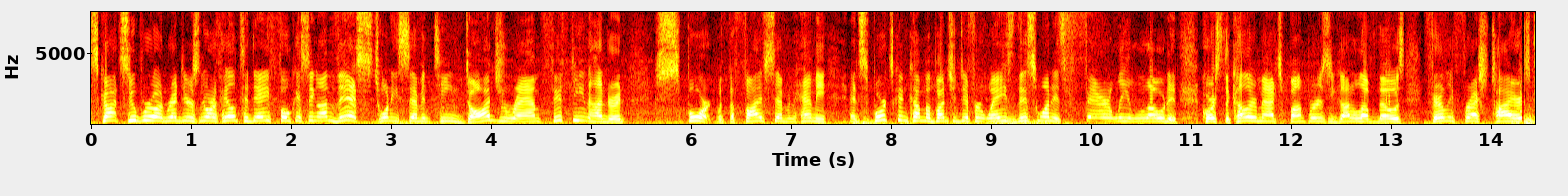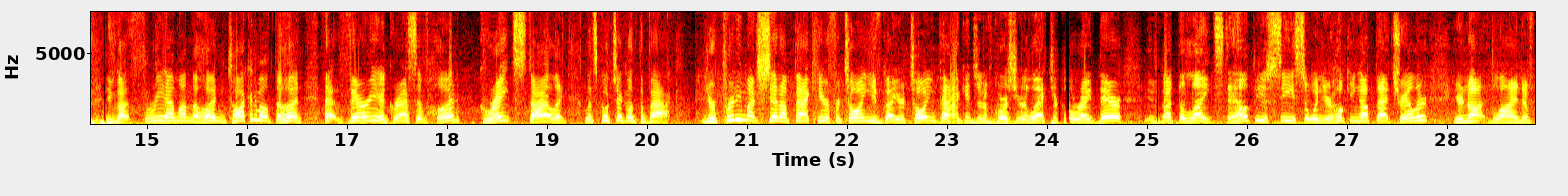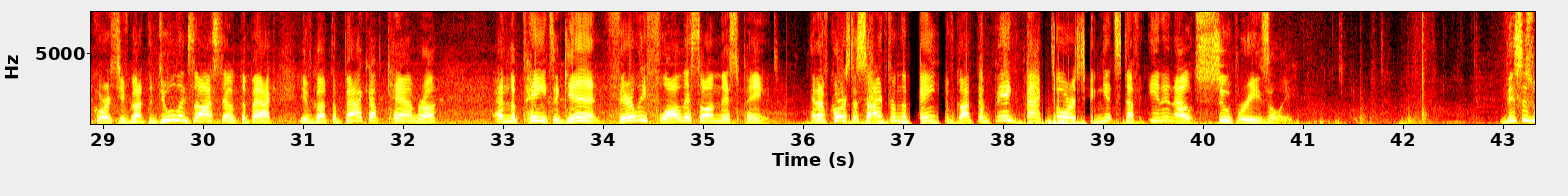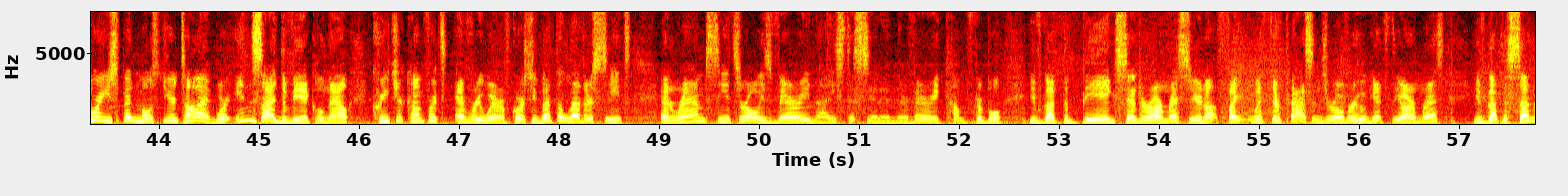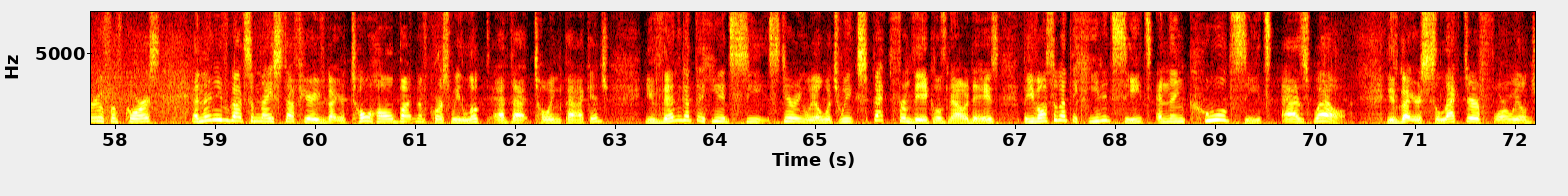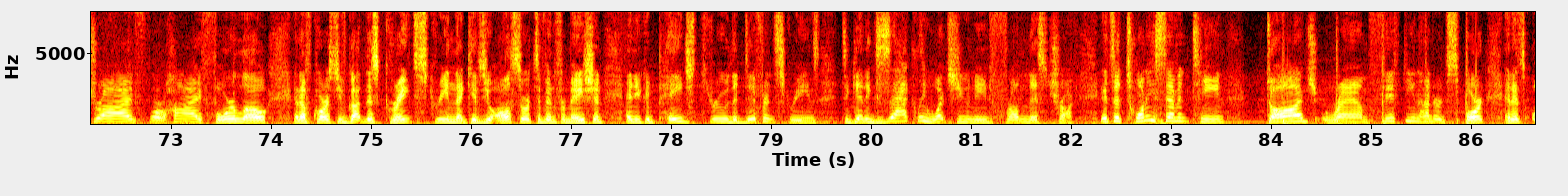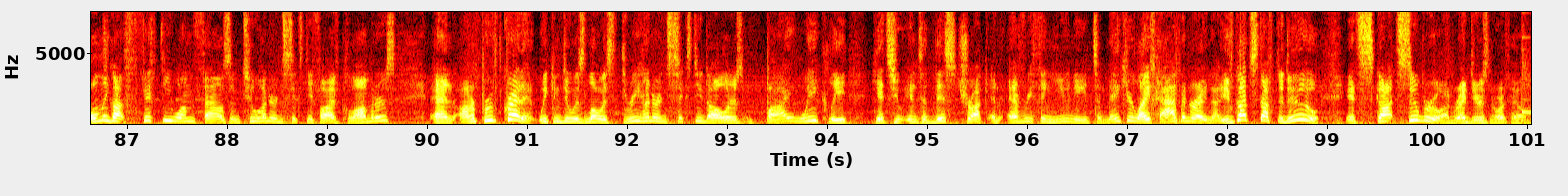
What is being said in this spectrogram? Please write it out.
Scott Subaru on Red Deer's North Hill today focusing on this 2017 Dodge Ram 1500 Sport with the 5.7 Hemi. And sports can come a bunch of different ways. This one is fairly loaded. Of course, the color match bumpers, you gotta love those. Fairly fresh tires. You've got 3M on the hood. And talking about the hood, that very aggressive hood, great styling. Let's go check out the back. You're pretty much set up back here for towing. You've got your towing package and of course your electrical right there. You've got the lights to help you see so when you're hooking up that trailer, you're not blind of course. You've got the dual exhaust out the back. You've got the backup camera and the paint, again, fairly flawless on this paint. And of course, aside from the paint, you've got the big back door so you can get stuff in and out super easily. This is where you spend most of your time. We're inside the vehicle now. Creature comforts everywhere. Of course, you've got the leather seats, and Ram seats are always very nice to sit in. They're very comfortable. You've got the big center armrest, so you're not fighting with their passenger over who gets the armrest. You've got the sunroof, of course, and then you've got some nice stuff here. You've got your tow haul button. Of course, we looked at that towing package. You've then got the heated seat, steering wheel, which we expect from vehicles nowadays, but you've also got the heated seats and then cooled seats as well. You've got your selector, four wheel drive, high, four low, and of course, you've got this great screen that gives you all sorts of information, and you can page through the different screens to get exactly what you need from this truck. It's a 2017 Dodge Ram 1500 Sport, and it's only got 51,265 kilometers. And on approved credit, we can do as low as $360 bi weekly, gets you into this truck and everything you need to make your life happen right now. You've got stuff to do. It's Scott Subaru on Red Deer's North Hill.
